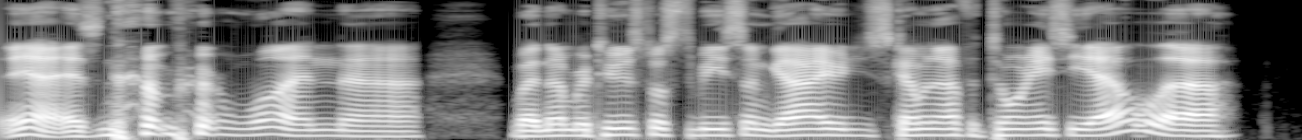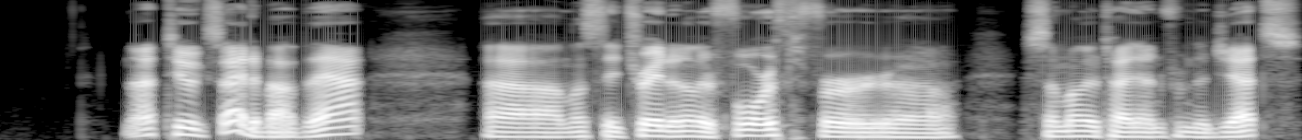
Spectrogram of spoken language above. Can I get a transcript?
yeah, is number one. Uh, but number two is supposed to be some guy who's coming off a torn ACL. Uh, not too excited about that. Uh, unless they trade another fourth for uh, some other tight end from the Jets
